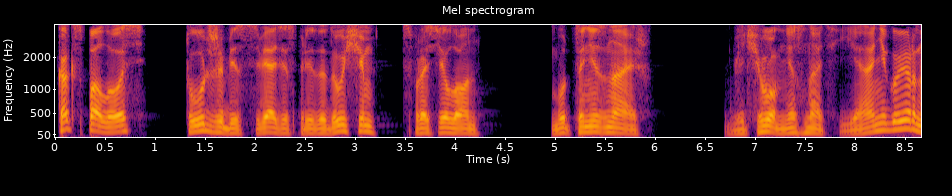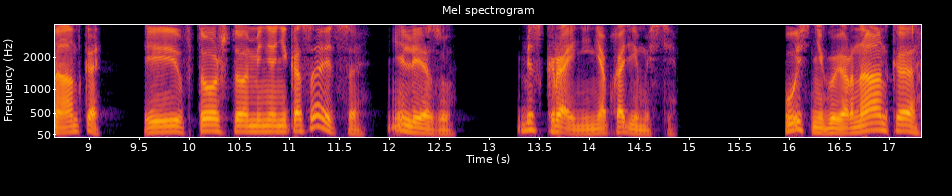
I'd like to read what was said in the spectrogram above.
«Как спалось?» Тут же, без связи с предыдущим, спросил он будто не знаешь. Для чего мне знать? Я не гувернантка, и в то, что меня не касается, не лезу. Без крайней необходимости. Пусть не гувернантка,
